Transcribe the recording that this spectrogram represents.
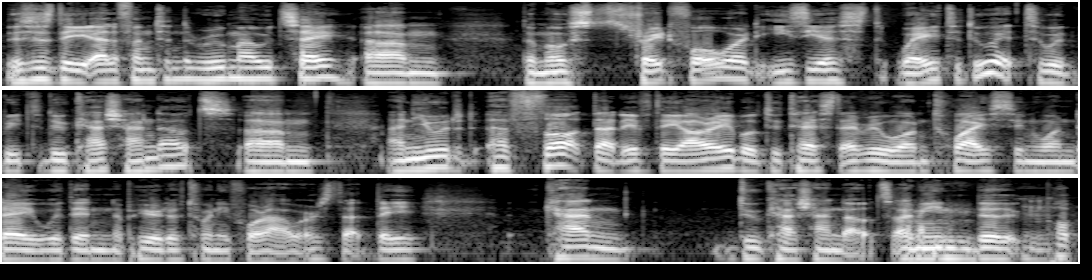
This is the elephant in the room, I would say. Um, the most straightforward, easiest way to do it would be to do cash handouts. Um, and you would have thought that if they are able to test everyone twice in one day within a period of 24 hours, that they can do cash handouts. I mean, mm. the mm. pop,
